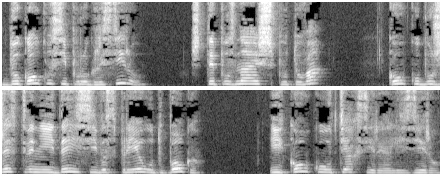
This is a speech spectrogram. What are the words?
доколко си прогресирал, ще познаеш по това, колко божествени идеи си възприел от Бога и колко от тях си реализирал.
